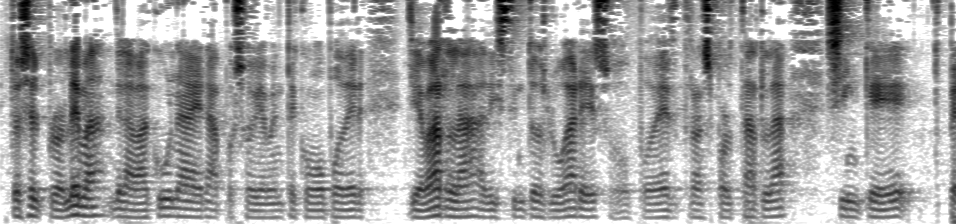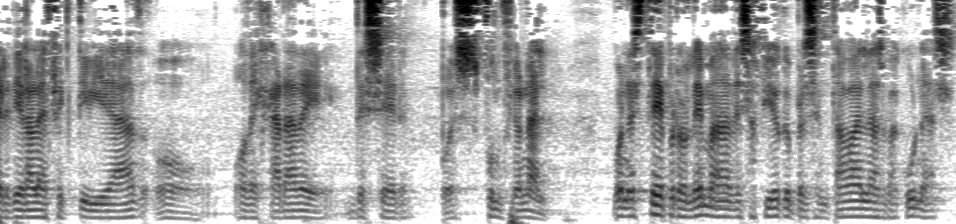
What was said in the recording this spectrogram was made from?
Entonces el problema de la vacuna era pues obviamente cómo poder llevarla a distintos lugares o poder transportarla sin que perdiera la efectividad o, o dejara de, de ser pues funcional. Bueno, este problema, desafío que presentaban las vacunas,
